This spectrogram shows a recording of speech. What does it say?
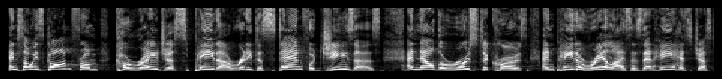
And so he's gone from courageous Peter, ready to stand for Jesus. And now the rooster crows, and Peter realizes that he has just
